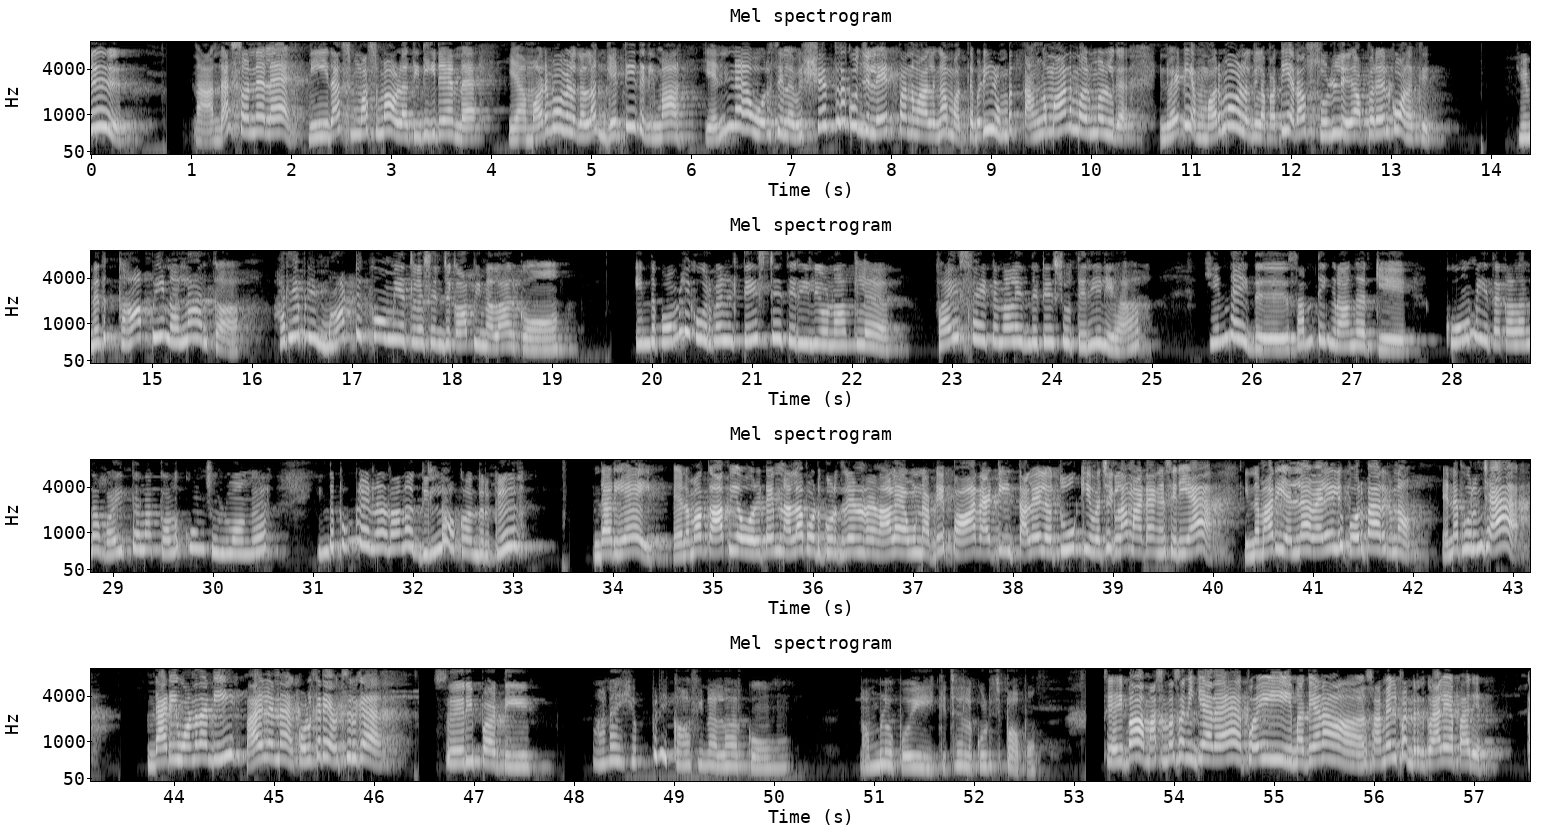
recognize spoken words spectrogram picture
நான் தான் சொன்னல நீ தான் சும்மா சும்மா அவளை திட்டிக்கிட்டே இருந்த. என் மருமகளுக்கெல்லாம் கெட்டி தெரியுமா? என்ன ஒரு சில விஷயத்துல கொஞ்சம் லேட் பண்ணுவாளுங்க. மற்றபடி ரொம்ப தங்கமான மருமகளுங்க இனிமேட்டு என் மருமகளுகளை பற்றி ஏதாவது சொல்லு. அப்புறம் இருக்கும் உனக்கு. என்னது காப்பி நல்லா இருக்கா? அது எப்படி மாட்டு கோமியத்தில் செஞ்ச காப்பி நல்லா இருக்கும் இந்த பொம்பளைக்கு ஒருவேளை டேஸ்ட்டே தெரியலையோ நாக்கில் வயசாயிட்டனால இந்த டேஸ்ட்டும் தெரியலையா? என்ன இது? சம்திங் ராங்க இருக்கே. கோமியத்தை கலந்தா வயிற்றெல்லாம் கலக்கும்னு சொல்லுவாங்க. இந்த பொம்பளை என்னடானா தில்லா உட்காந்துருக்கு டாடியே என்னமோ காப்பியை ஒரு டைம் நல்லா போட்டு கொடுத்துட்டேன்றனால உன்னை அப்படியே பாராட்டி தலையில தூக்கி வச்சுக்கலாம் மாட்டாங்க சரியா? இந்த மாதிரி எல்லா வேலையிலும் பொறுப்பா இருக்கணும். என்ன புரிஞ்சா? இந்தாடி ஒன்னதாண்டி வாயில் என்ன கொழுக்கடையை வச்சிருக்க. சரி பாட்டி. ஆனால் எப்படி காஃபி நல்லா இருக்கும் நம்மளும் போய் கிச்சனில் குடிச்சு பார்ப்போம். சரிப்பா மச மசம் நிற்காத போய் மத்தியானம் சமையல் பண்ணுறதுக்கு வேலையை பாரு.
